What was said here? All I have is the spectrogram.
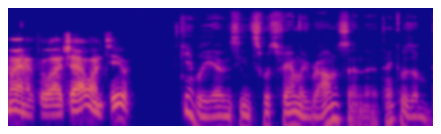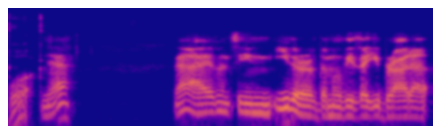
Might have to watch that one too. i can't believe you haven't seen swiss family robinson i think it was a book Yeah. Yeah, I haven't seen either of the movies that you brought up.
